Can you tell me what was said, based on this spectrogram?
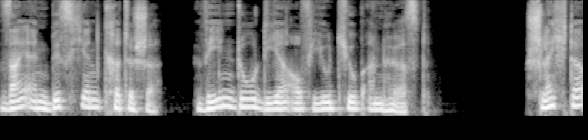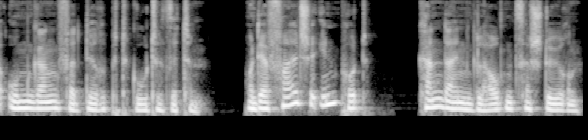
sei ein bisschen kritischer, wen du dir auf YouTube anhörst. Schlechter Umgang verdirbt gute Sitten. Und der falsche Input kann deinen Glauben zerstören.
